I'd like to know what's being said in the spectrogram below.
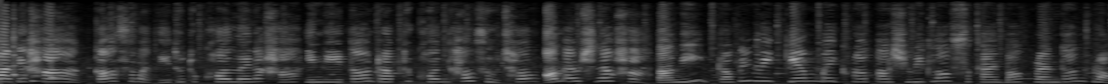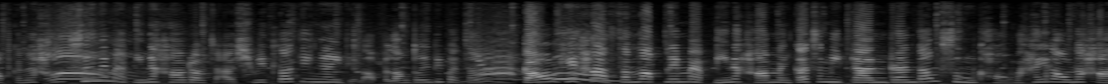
วัสดีค่ะ ก็สวัสดีทุกๆคนเลยนะคะ ยินดีต้อนรับทุกคนเข้าสู่ช่องออมแอมช n นลค่ะ ตอนนี้เราวิ่งในเกมไม่ครับเอาชีวิตรอดสกายบ็อกแรนดอมดรอปกันนะคะ ซึ่งในแมปนี้นะคะ เราจะเอาชีวิตรอดยังไง เดี๋ยวเราไปลองกันเลยดีกว่าจ้าก็โอเคค่ะสำหรับในแมปนี้นะคะ มันก็จะมีการแรนดอมสุ่มของมาให้เรานะคะ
